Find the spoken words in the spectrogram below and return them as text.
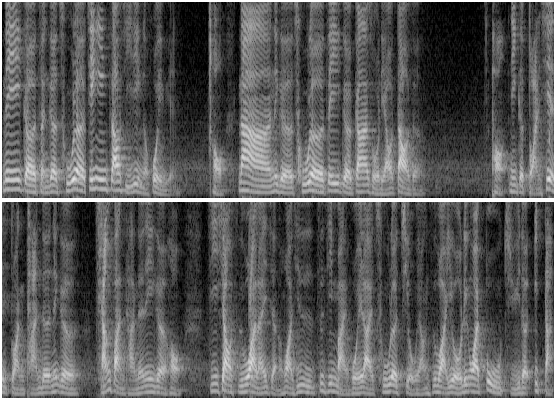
那一个整个除了精英召集令的会员，好，那那个除了这一个刚刚所聊到的，好，那个短线短弹的那个强反弹的那个，哈。绩效之外来讲的话，其实资金买回来，除了九阳之外，又有另外布局的一档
